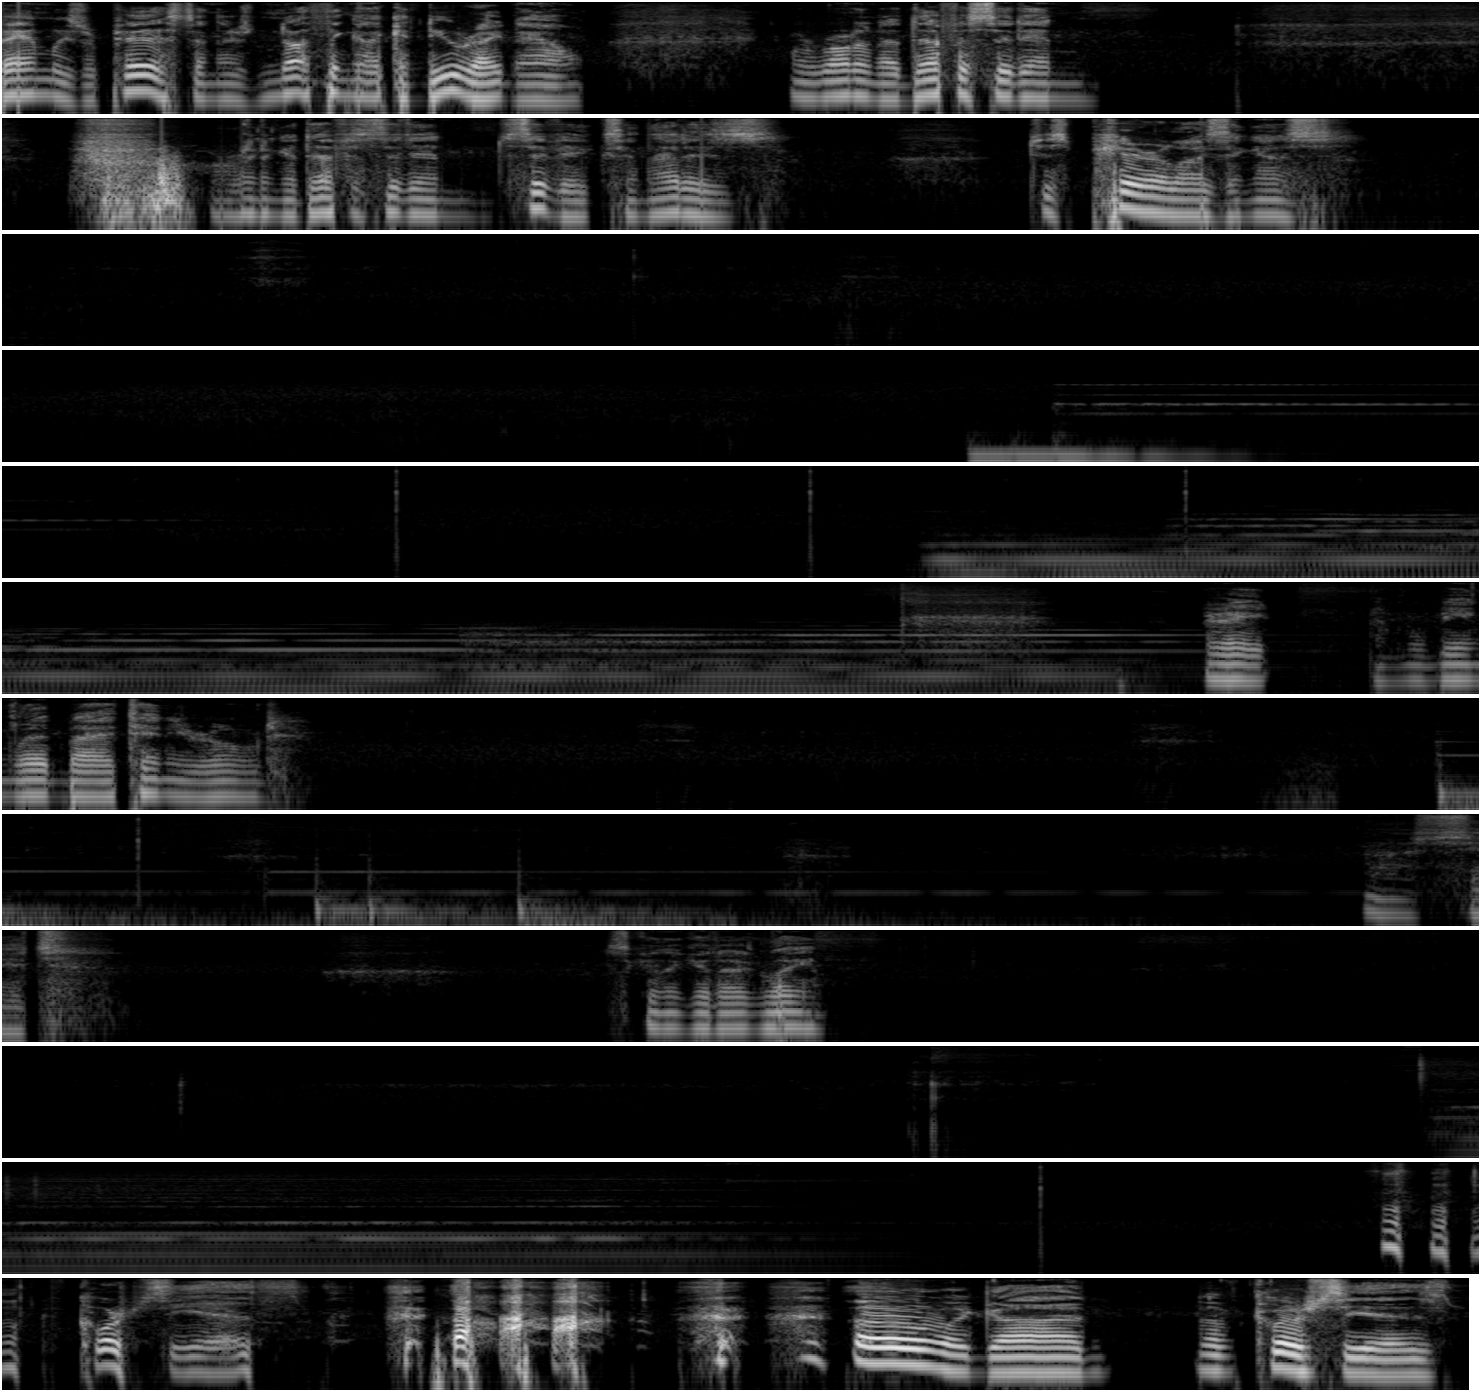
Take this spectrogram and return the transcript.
Families are pissed, and there's nothing I can do right now. We're running a deficit in we're running a deficit in civics, and that is just paralyzing us. Led by a 10 year old. Oh shit. It's gonna get ugly. Course he is. oh my god. Of course he is.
